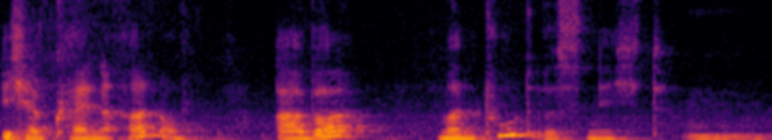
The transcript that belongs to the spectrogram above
Ich habe keine Ahnung. Aber man tut es nicht. Mhm.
